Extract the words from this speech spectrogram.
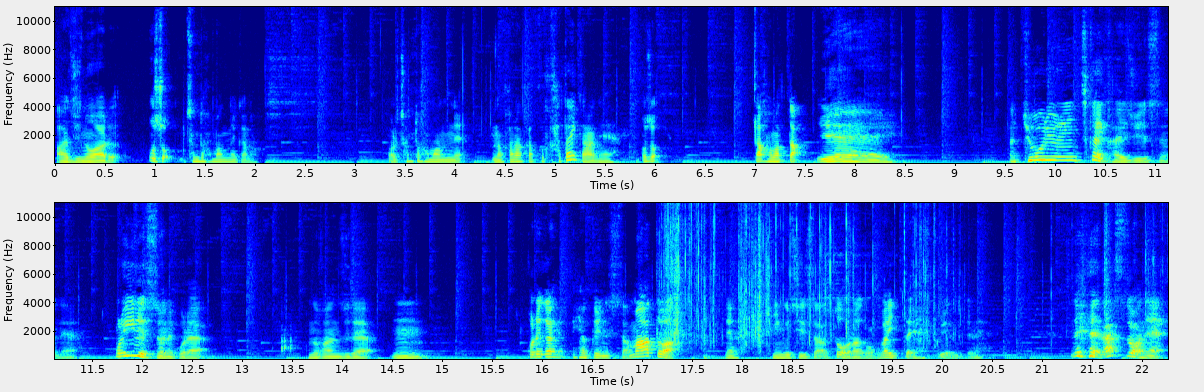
味のある。おいしょ。ちゃんとはまんないかな。あれ、ちゃんとはまんねなかなかこれ硬いからね。おいしょ。あ、はまった。イエーイ。恐竜に近い怪獣ですよね。これいいですよね、これ。こんな感じで。うん。これが100円でした。まあ、あとは、ね、キングシーサーとラゴンが1体100円でね。で、ラストはね、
